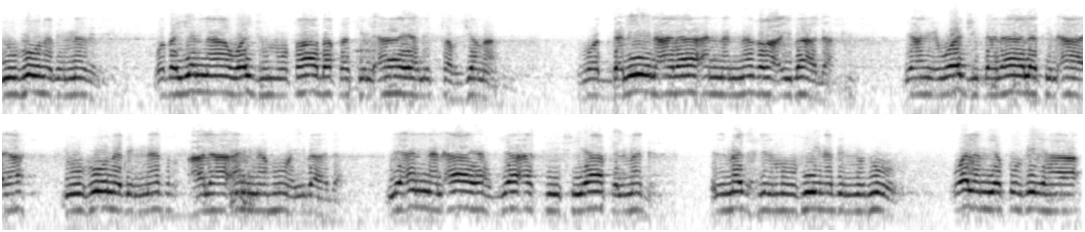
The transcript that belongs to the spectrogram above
يوفون بالنذر. وبينا وجه مطابقة الآية للترجمة. والدليل على أن النذر عبادة يعني وجه دلالة الآية يوفون بالنذر على أنه عبادة. لأن الآية جاءت في سياق المدح المدح للموفين بالنذور ولم يكن فيها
